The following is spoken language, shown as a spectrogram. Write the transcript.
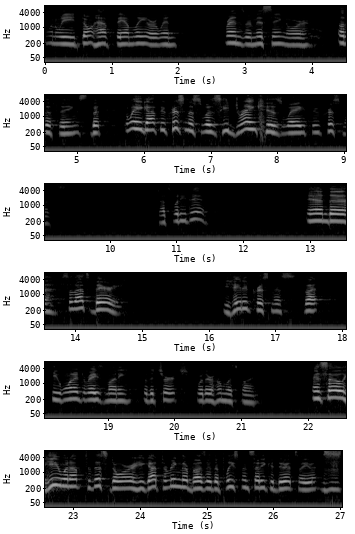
when we don't have family or when friends are missing or other things. But the way he got through Christmas was he drank his way through Christmas. That's what he did. And uh, so that's Barry. He hated Christmas, but he wanted to raise money for the church for their homeless fund. And so he went up to this door. He got to ring their buzzer. The policeman said he could do it, so he went Bzz.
